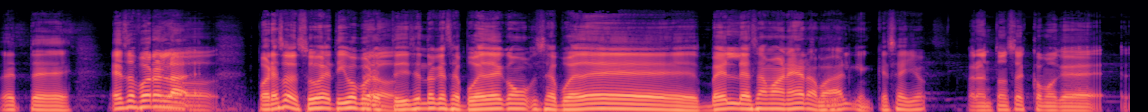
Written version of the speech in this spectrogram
este, esas fueron las... Pero- Por eso es subjetivo, pero, Pero- estoy diciendo que se puede, se puede ver de esa manera para alguien, qué sé yo. Pero entonces como que eh,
